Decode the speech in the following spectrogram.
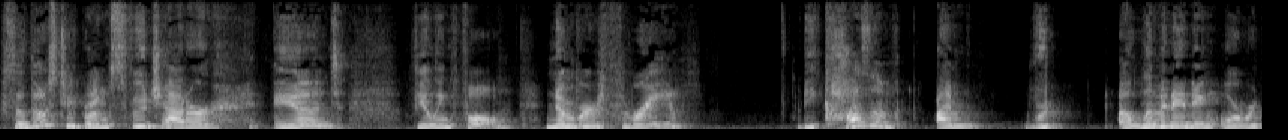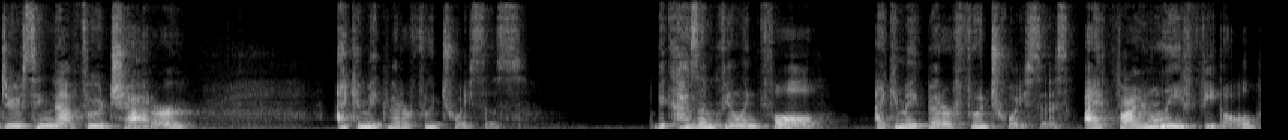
So those two things, food chatter and feeling full. Number three, because of I'm eliminating or reducing that food chatter, I can make better food choices. Because I'm feeling full, I can make better food choices. I finally feel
